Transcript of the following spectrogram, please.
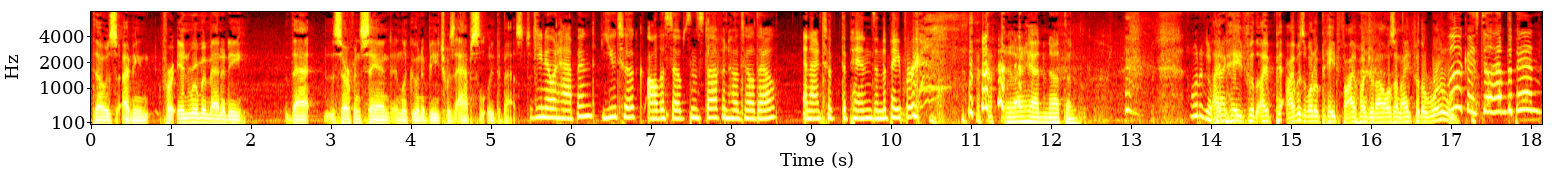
those. I mean, for in-room amenity, that the Surf and Sand in Laguna Beach was absolutely the best. Do you know what happened? You took all the soaps and stuff in Hotel Del, and I took the pens and the paper. and I had nothing. I want to go I back. paid for. The, I, pa- I was the one who paid five hundred dollars a night for the room. Look, I still have the pen.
